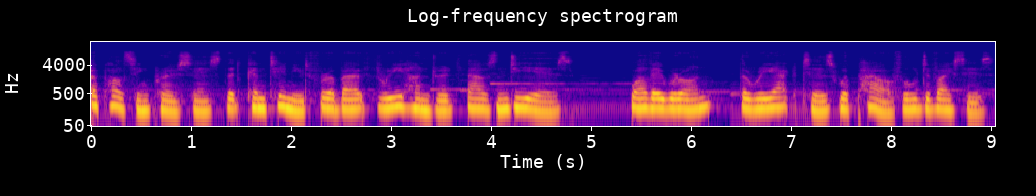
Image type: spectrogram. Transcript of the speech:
a pulsing process that continued for about 300,000 years. While they were on, the reactors were powerful devices.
